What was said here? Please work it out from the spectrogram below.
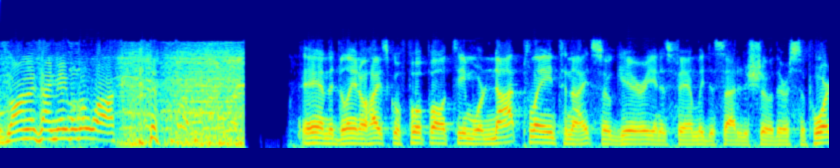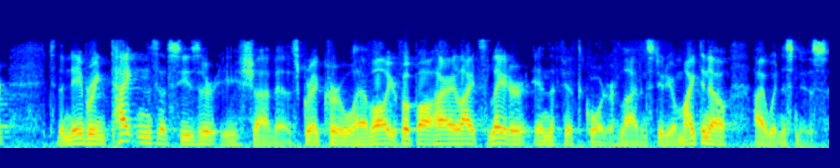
as long as I'm able to walk. and the Delano High School football team were not playing tonight, so Gary and his family decided to show their support to the neighboring Titans of Cesar y Chavez. Greg Kerr will have all your football highlights later in the fifth quarter. Live in studio, Mike Deneau, Eyewitness News.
